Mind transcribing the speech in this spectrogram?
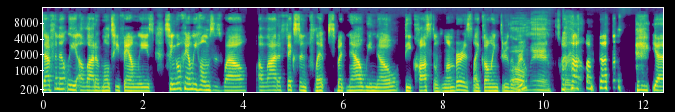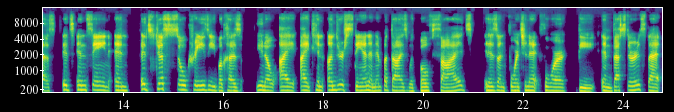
definitely a lot of multifamilies, single family homes as well, a lot of fix and flips. But now we know the cost of lumber is like going through the oh, roof. Oh man, it's yes, it's insane. And it's just so crazy because, you know, I I can understand and empathize with both sides. It is unfortunate for the investors that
